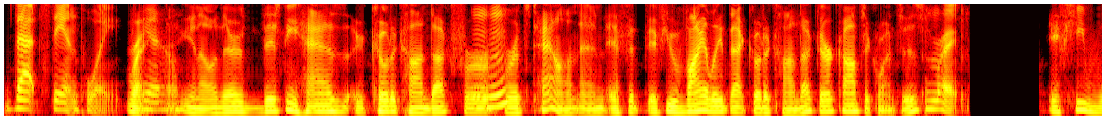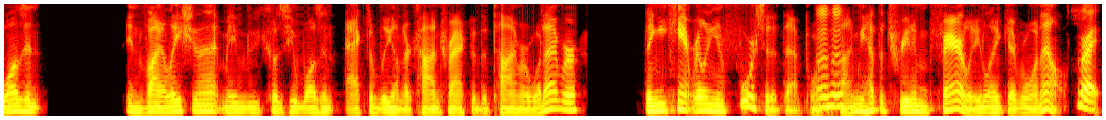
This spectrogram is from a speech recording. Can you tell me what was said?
that standpoint Right. you know You know, there Disney has a code of conduct for Mhm. for its talent, and if it if you violate that code of conduct, there are consequences. right If he wasn't in violation of that, maybe because he wasn't actively under contract at the time or whatever, then you can't really enforce it at that point Mhm. in time. You have to treat him fairly, like everyone else. right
